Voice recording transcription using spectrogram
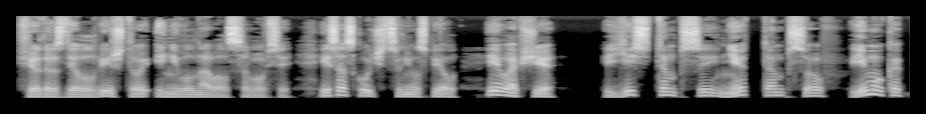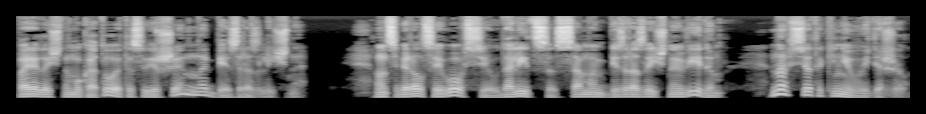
Федор сделал вид, что и не волновался вовсе, и соскучиться не успел, и вообще, есть там псы, нет там псов, ему, как порядочному коту, это совершенно безразлично. Он собирался и вовсе удалиться с самым безразличным видом, но все-таки не выдержал.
